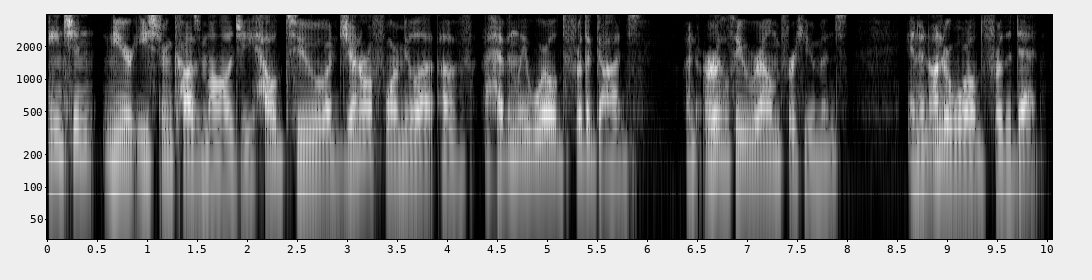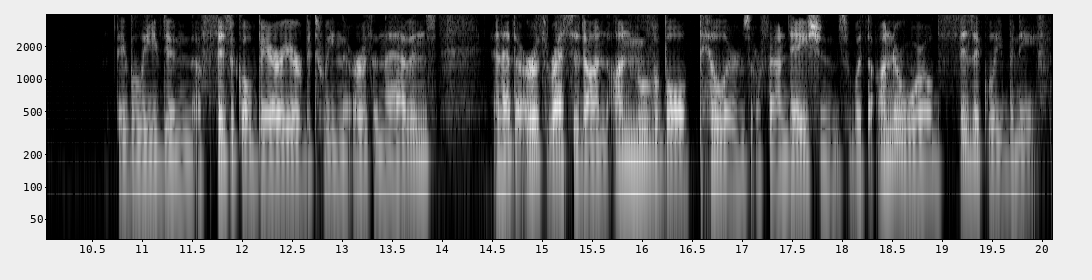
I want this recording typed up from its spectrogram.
Ancient Near Eastern cosmology held to a general formula of a heavenly world for the gods, an earthly realm for humans, and an underworld for the dead. They believed in a physical barrier between the earth and the heavens, and that the earth rested on unmovable pillars or foundations, with the underworld physically beneath.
